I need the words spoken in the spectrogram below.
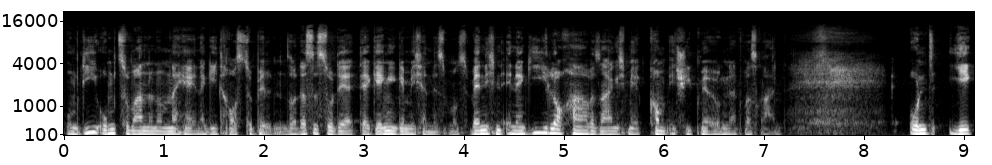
um die umzuwandeln, um nachher Energie draus zu bilden. So, das ist so der, der gängige Mechanismus. Wenn ich ein Energieloch habe, sage ich mir, komm, ich schieb mir irgendetwas rein. Und je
